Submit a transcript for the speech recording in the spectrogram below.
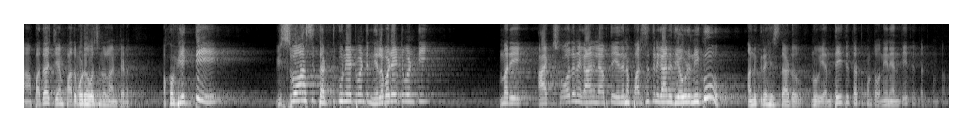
ఆ పదాధ్యాయం పదమూడవ వచనంలో అంటాడు. ఒక వ్యక్తి విశ్వాసి తట్టుకునేటువంటి నిలబడేటువంటి మరి ఆ శోధన కానీ లేకపోతే ఏదైనా పరిస్థితిని కానీ దేవుడు నీకు అనుగ్రహిస్తాడు. నువ్వు ఎంతైతే తట్టుకుంటావు నేను ఎంతైతే తట్టుకుంటాను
